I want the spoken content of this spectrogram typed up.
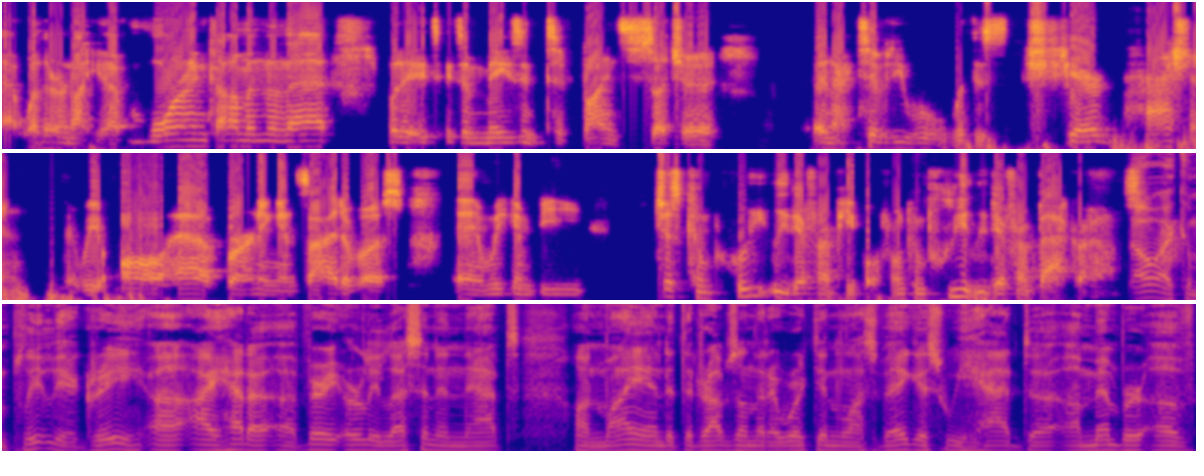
that. Whether or not you have more in common than that, but it's it's amazing to find such a an activity with this shared passion that we all have burning inside of us, and we can be just completely different people from completely different backgrounds. Oh, I completely agree. Uh, I had a, a, very early lesson in that on my end at the drop zone that I worked in in Las Vegas. We had uh, a member of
